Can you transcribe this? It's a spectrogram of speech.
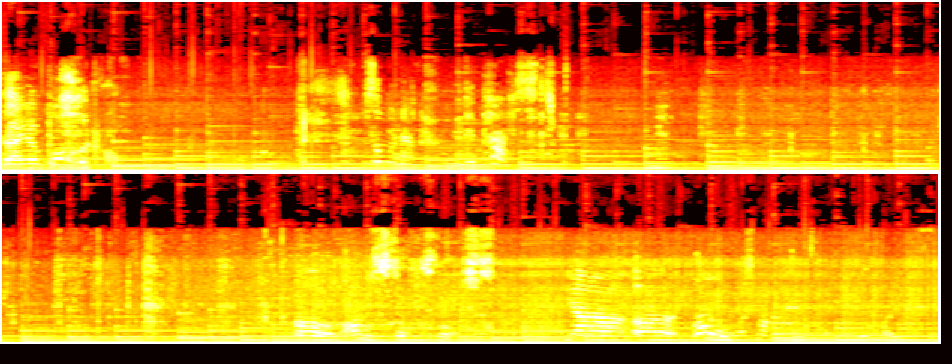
Diabolical. Someone actually made it past. Oh, I'm so close. Yeah, uh, oh, that's not good.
